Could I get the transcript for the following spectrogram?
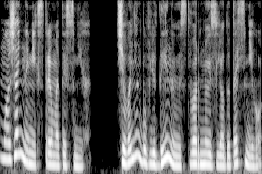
Можань не міг стримати сміх. Чуванін був людиною, створеною з льоду та снігу,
